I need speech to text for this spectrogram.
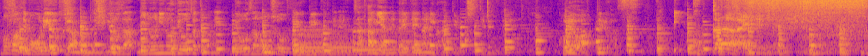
まあまあでも俺よくあのね餃子二の二の餃子とかね餃子の王将とかよく行くんでね中身はね大体何が入ってるか知ってるんでこれは合ってるはず。こっからが大事。です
